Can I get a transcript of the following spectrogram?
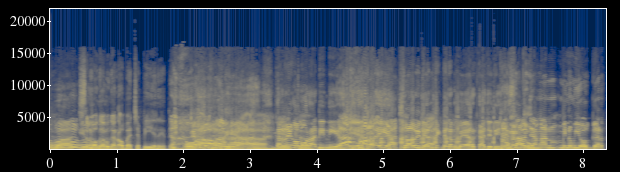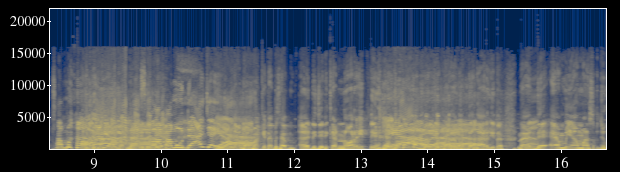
banget. Gila Semoga banget. bukan obat cepirit ya. Wow, iya. Ah, Karena yang gitu. ngomong Radini ya. Iya. Selalu identik dengan BRK jadinya. Asal jangan minum yogurt sama Oh, iya, benar. Kelapa muda aja ya. Iya. Gak apa-apa kita bisa eh, dijadikan norit ya Iya, bagi iya, para iya. pendengar gitu. Nah DM yang masuk juga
